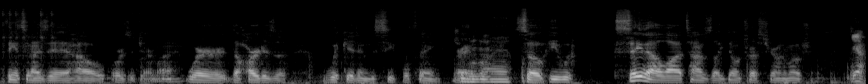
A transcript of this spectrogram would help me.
I think it's in Isaiah how or is it Jeremiah where the heart is a wicked and deceitful thing, right? Jeremiah. So he would say that a lot of times, like don't trust your own emotions. Yeah.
